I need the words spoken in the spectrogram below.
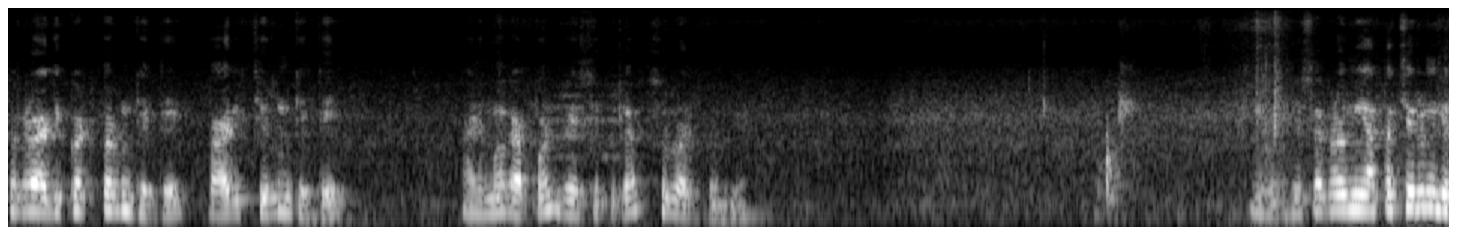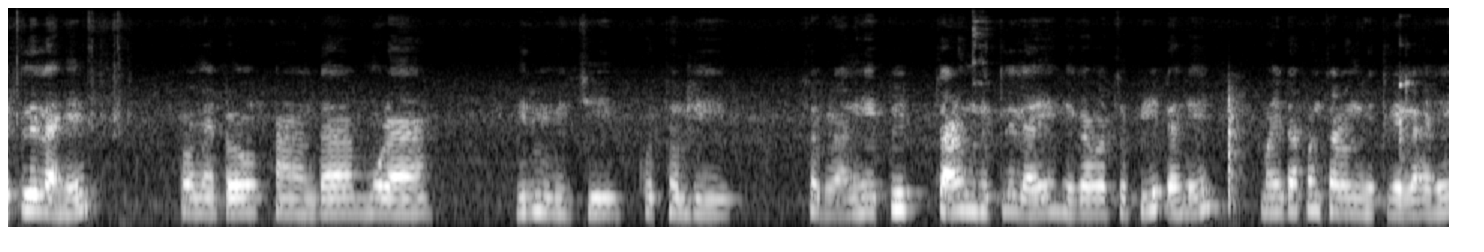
सगळं आधी कट करून घेते बारीक चिरून घेते. आणि मग आपण रेसिपीला सुरुवात करूया. हे हे सगळं मी आता चिरून घेतलेलं आहे. टोमॅटो कांदा मुळा हिरवी मिरची कोथिंबीर सगळं. आणि हे पीठ चाळून घेतलेलं आहे. हे गव्हाचं पीठ आहे. मैदा पण चाळून घेतलेला आहे.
